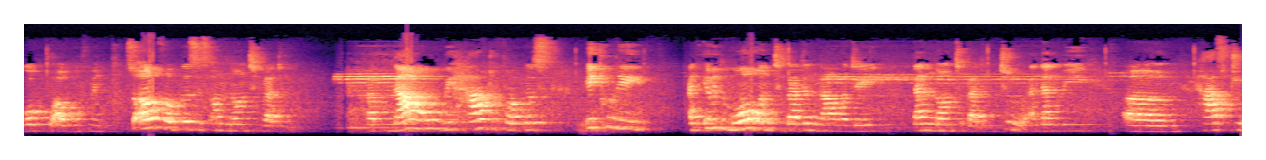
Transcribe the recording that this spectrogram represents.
work for our movement. So our focus is on non-Tibetan. But now we have to focus equally and even more on Tibetan nowadays than non-Tibetan too. And then we um, have to,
